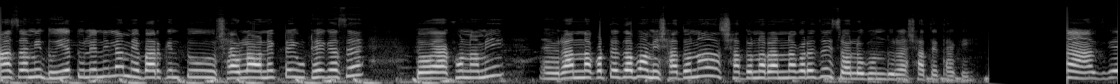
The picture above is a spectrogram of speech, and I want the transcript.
মাছ আমি ধুয়ে তুলে নিলাম, এবার কিন্তু শ্যাওলা অনেকটাই উঠে গেছে। তো এখন আমি রান্না করতে যাব আমি সাধনা সাধনা রান্না করে যাই, চলো বন্ধুরা সাথে থাকি। আজকে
